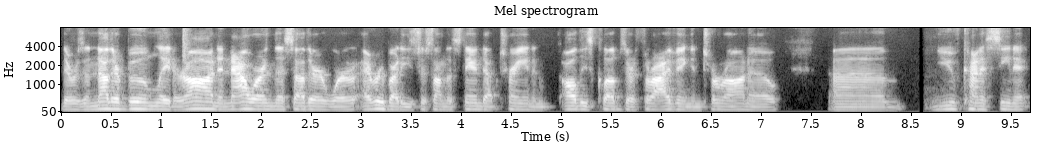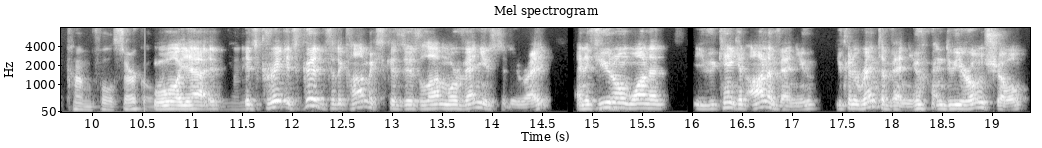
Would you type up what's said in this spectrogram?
there was another boom later on and now we're in this other where everybody's just on the stand up train and all these clubs are thriving in Toronto um, you've kind of seen it come full circle well yeah it, it's great it's good for the comics because there's a lot more venues to do right and if you don't want to if you can't get on a venue, you can rent a venue and do your own show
